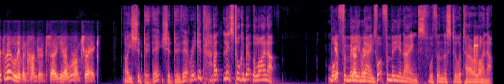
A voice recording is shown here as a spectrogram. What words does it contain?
It's about 1,100. So, you know, we're on track. Oh, you should do that. You should do that, Regan. Uh, let's talk about the lineup. What yep, familiar names? What familiar names within this Tuatara lineup?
